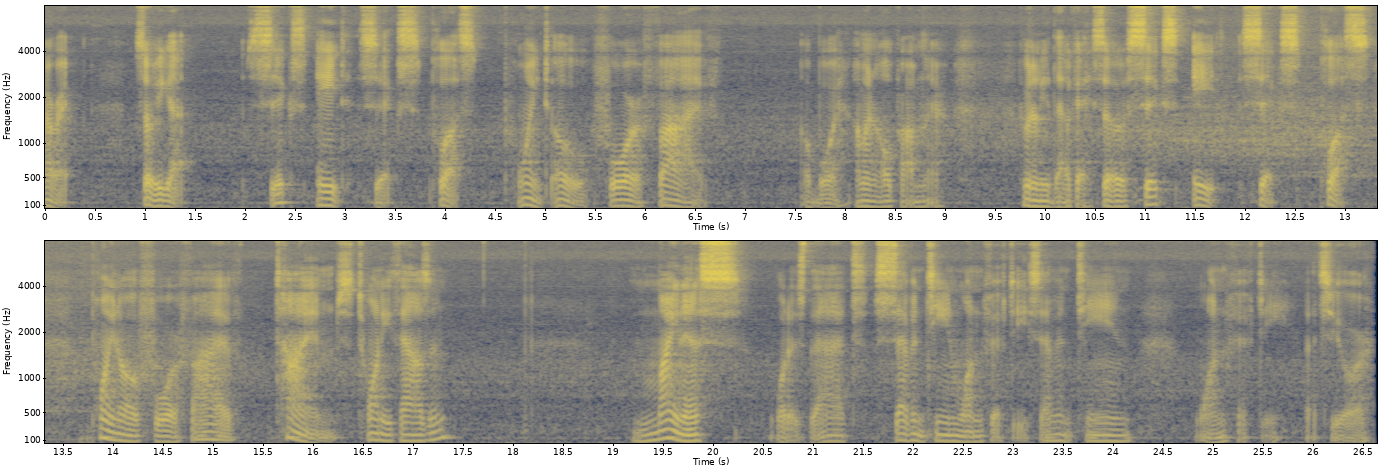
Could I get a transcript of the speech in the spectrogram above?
All right, so we got 686 plus 0.045. Oh boy, I'm in an old problem there. We don't need that. Okay, so 686 plus 0.045 times 20,000 minus what is that? 17150 17150 that's your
